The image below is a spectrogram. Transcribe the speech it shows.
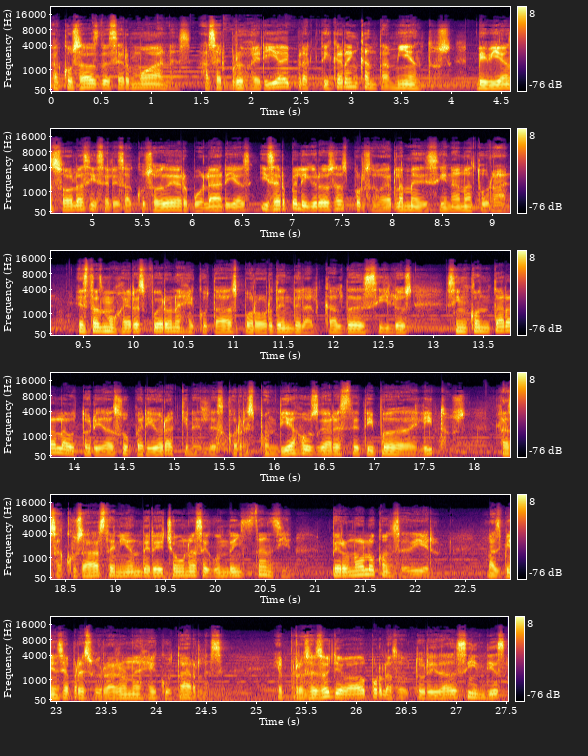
acusadas de ser moanas, hacer brujería y practicar encantamientos. Vivían solas y se les acusó de herbolarias y ser peligrosas por saber la medicina natural. Estas mujeres fueron ejecutadas por orden del alcalde de Silos sin contar a la autoridad superior a quienes les correspondía juzgar este tipo de delitos. Las acusadas tenían derecho a una segunda instancia, pero no lo concedieron, más bien se apresuraron a ejecutarlas. El proceso llevado por las autoridades indias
